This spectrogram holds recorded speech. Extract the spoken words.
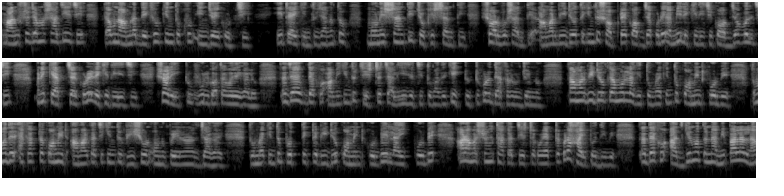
মানুষরা যেমন সাজিয়েছে, তেমন আমরা দেখেও কিন্তু খুব এনজয় করছি। এটাই কিন্তু জানো তো? মনের শান্তি, চোখের শান্তি, সর্বশান্তি। আর আমার ভিডিওতে কিন্তু সবটাই কবজা করে আমি রেখে দিয়েছি। কবজা বলছি মানে ক্যাপচার করে রেখে দিয়েছি। সরি একটু ভুল কথা হয়ে গেল। তা যাই দেখো, আমি কিন্তু চেষ্টা চালিয়ে যাচ্ছি তোমাদেরকে একটু একটু করে দেখানোর জন্য। তা আমার ভিডিও কেমন লাগে তোমরা কিন্তু কমেন্ট করবে। তোমাদের এক একটা কমেন্ট আমার কাছে কিন্তু ভীষণ অনুপ্রেরণার জায়গায়। তোমরা কিন্তু প্রত্যেকটা ভিডিও কমেন্ট করবে লাইক করবে, আর আমার সঙ্গে থাকার চেষ্টা করে একটা করে হাইপও দিবে। তা দেখো, আজকের মতন আমি পালালাম।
